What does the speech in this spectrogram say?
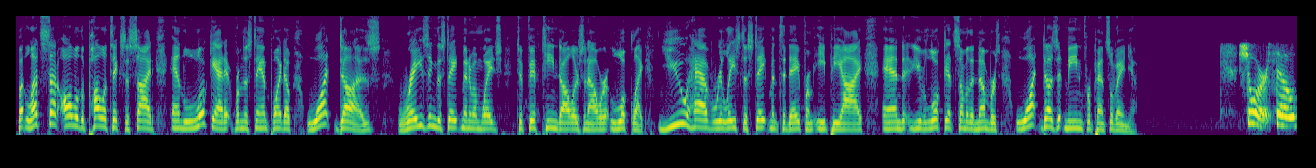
But let's set all of the politics aside and look at it from the standpoint of what does raising the state minimum wage to $15 an hour look like? You have released a statement today from EPI and you've looked at some of the numbers. What does it mean for Pennsylvania? Sure. So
